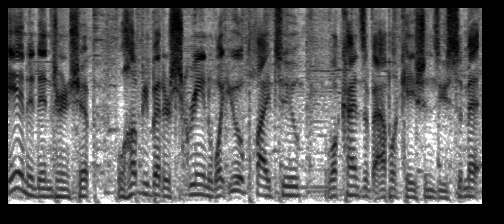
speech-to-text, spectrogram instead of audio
in an internship will help you better screen what you apply to and what kinds of applications you submit.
